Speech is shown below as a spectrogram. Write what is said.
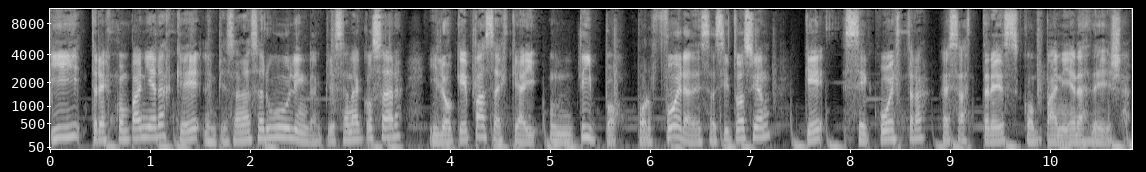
y tres compañeras que le empiezan a hacer bullying, la empiezan a acosar y lo que pasa es que hay un tipo por fuera de esa situación que secuestra a esas tres compañeras de ella.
